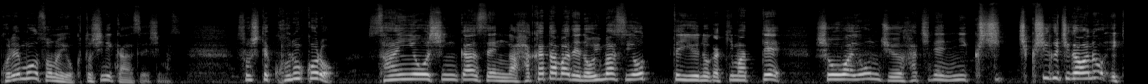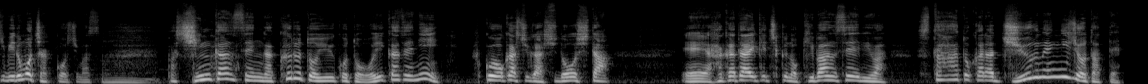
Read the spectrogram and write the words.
これもその翌年に完成します。そしてこの頃山陽新幹線が博多まで伸びますよっていうのが決まって昭和48年に串口側の駅ビルも着工します、うん、新幹線が来るということを追い風に福岡市が主導した、えー、博多駅地区の基盤整備はスタートから10年以上経って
